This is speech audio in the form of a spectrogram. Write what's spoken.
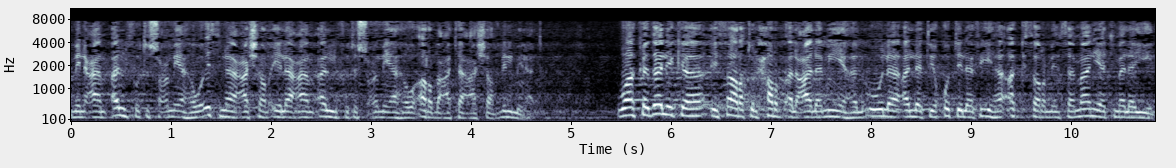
من عام 1912 إلى عام 1914 للميلاد. وكذلك إثارة الحرب العالمية الأولى التي قتل فيها أكثر من ثمانية ملايين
